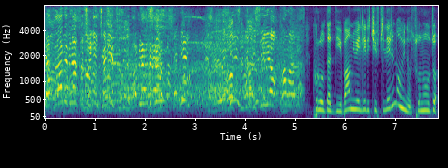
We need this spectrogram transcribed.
dakika abi bir dakika çekil çekil. Abi yazık ya. Çekil. Bir şey yok tamam. Kurulda divan üyeleri çiftçilerin oyunu sunuldu.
